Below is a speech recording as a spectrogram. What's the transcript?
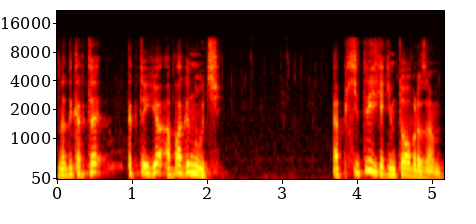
Надо как-то как-то ее обогнуть. Обхитрить каким-то образом.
